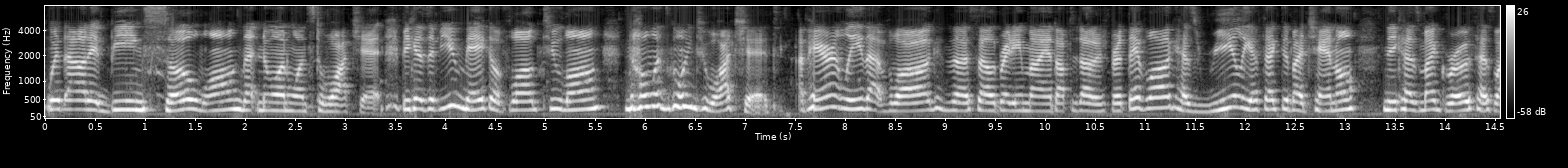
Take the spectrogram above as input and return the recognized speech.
without it being so long that no one wants to watch it. Because if you make a vlog too long, no one's going to watch it. Apparently that vlog, the celebrating my adopted daughter's birthday vlog, has really affected my channel because my growth has like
